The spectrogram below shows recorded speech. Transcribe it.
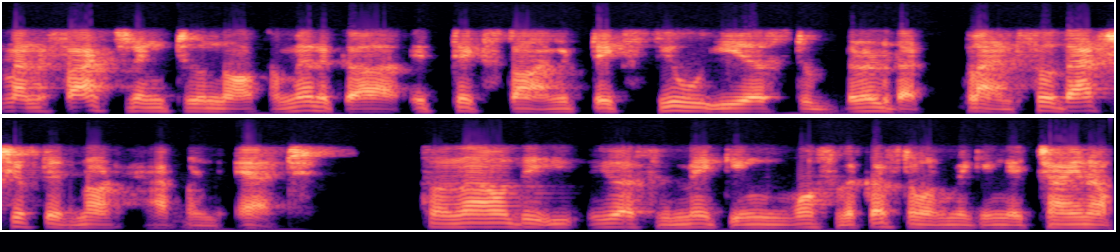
manufacturing to North America, it takes time. It takes few years to build that plant. So that shift has not happened yet. So now the US is making, most of the customers making a China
